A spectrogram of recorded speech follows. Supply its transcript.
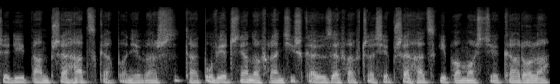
czyli pan Przechadzka, ponieważ tak uwieczniono Franciszka Józefa w czasie przechadzki po moście Karola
